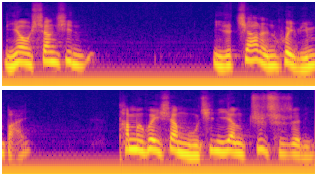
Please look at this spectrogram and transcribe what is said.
你要相信，你的家人会明白。他们会像母亲一样支持着你，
